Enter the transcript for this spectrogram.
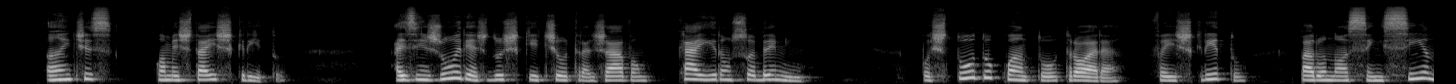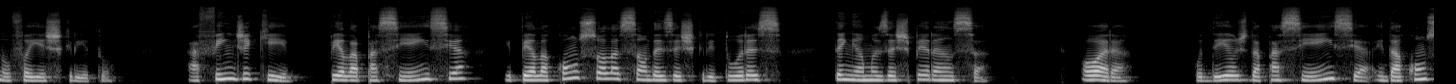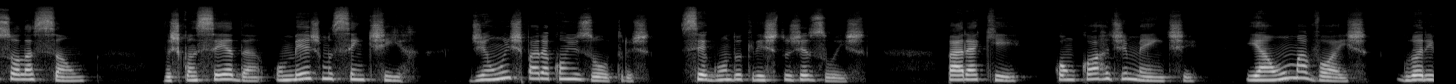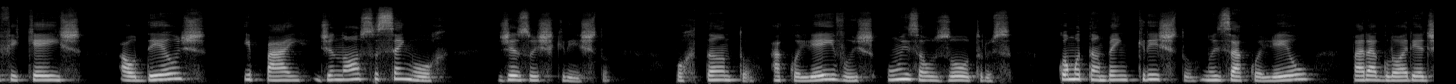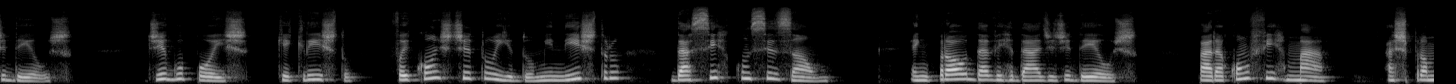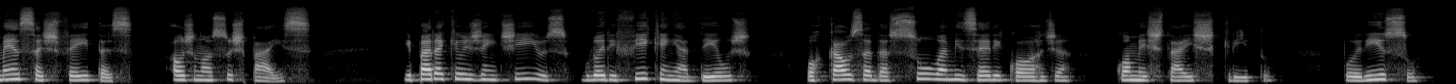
Antes, como está escrito, as injúrias dos que te ultrajavam caíram sobre mim. Pois tudo quanto outrora foi escrito, para o nosso ensino foi escrito, a fim de que, pela paciência e pela consolação das Escrituras, tenhamos esperança. Ora, o Deus da paciência e da consolação, vos conceda o mesmo sentir de uns para com os outros, segundo Cristo Jesus, para que, concordemente e a uma voz, glorifiqueis ao Deus e Pai de nosso Senhor Jesus Cristo. Portanto, acolhei-vos uns aos outros, como também Cristo nos acolheu para a glória de Deus. Digo, pois, que Cristo foi constituído ministro da circuncisão em prol da verdade de Deus, para confirmar as promessas feitas aos nossos pais, e para que os gentios glorifiquem a Deus por causa da sua misericórdia, como está escrito. Por isso,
